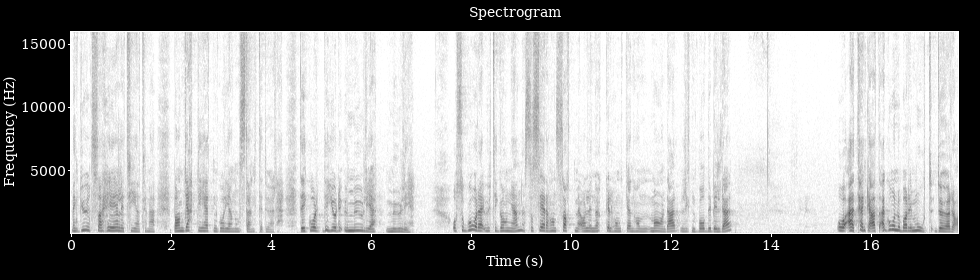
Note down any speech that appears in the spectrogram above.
Men Gud sa hele tida til meg barmhjertigheten går gjennom stengte dører. Det, går, det, gjør det umulige mulig. Og Så går jeg ut i gangen, så ser jeg han satt med alle nøkkelhånken, han Maren der, en liten bodybuilder. Og jeg tenker at jeg går nå bare mot døra.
